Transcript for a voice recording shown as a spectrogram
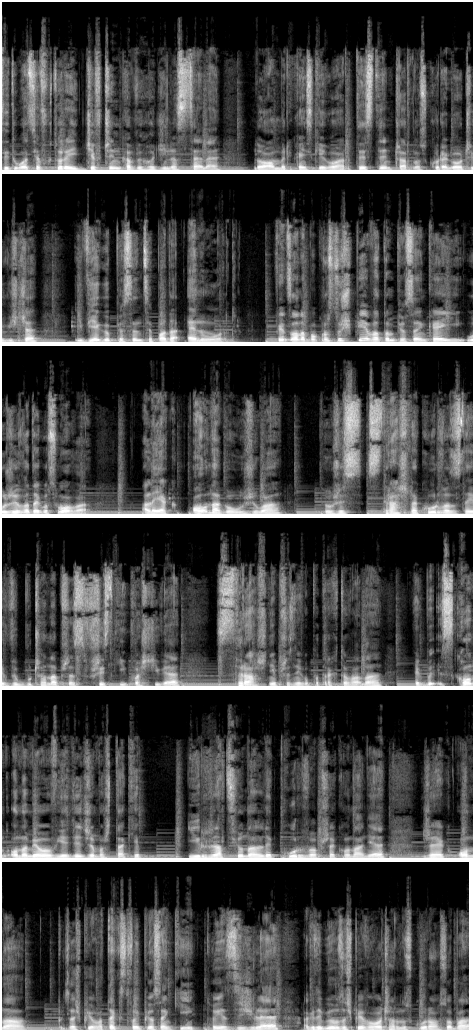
Sytuacja, w której dziewczynka wychodzi na scenę do amerykańskiego artysty, czarnoskórego oczywiście, i w jego piosence pada N-word. Więc ona po prostu śpiewa tą piosenkę i używa tego słowa. Ale jak ona go użyła, to już jest straszna kurwa, zostaje wybuczana przez wszystkich właściwie, strasznie przez niego potraktowana. Jakby skąd ona miała wiedzieć, że masz takie irracjonalne kurwa przekonanie, że jak ona zaśpiewa tekst twojej piosenki, to jest źle, a gdyby ją zaśpiewała czarnoskóra osoba,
